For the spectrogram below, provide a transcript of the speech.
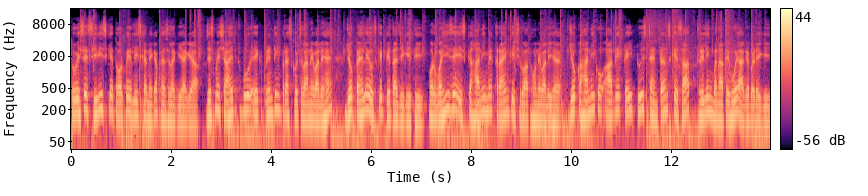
तो इसे सीरीज़ के तौर पर रिलीज़ करने का फैसला किया गया, जिसमें शाहिद कपूर एक प्रिंटिंग प्रेस को चलाने वाले हैं, जो पहले उसके पिताजी की थी। और वही से इस कहानी में क्राइम की शुरुआत होने वाली है, जो कहानी को आगे कई ट्विस्ट एंड टर्न्स के साथ थ्रिलिंग बनाते हुए आगे बढ़ेगी।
